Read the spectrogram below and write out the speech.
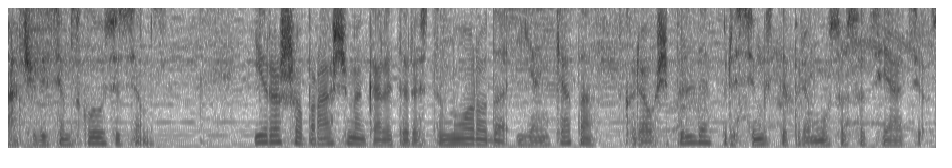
Ačiū visiems klausiusiems. Įrašo aprašyme galite rasti nuorodą į anketą, kurią užpildę prisijungsite prie mūsų asociacijos.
